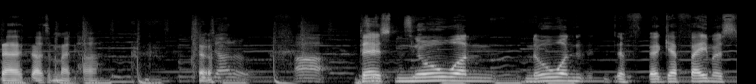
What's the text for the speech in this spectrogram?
That doesn't matter. 진짜로. 아, There's no one no one uh, get famous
